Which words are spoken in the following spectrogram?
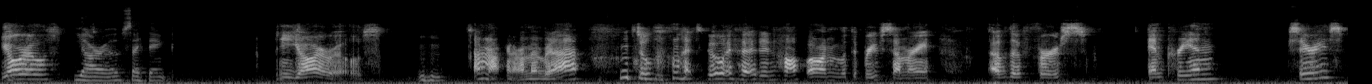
Yarros. Yaros, I think. Yarros. Mhm. I'm not going to remember that. so let's go ahead and hop on with a brief summary of the first Empyrean series.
